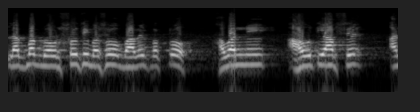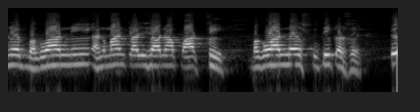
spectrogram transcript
લગભગ દોઢસોથી બસો ભાવિક ભક્તો હવનની આહુતિ આપશે અને ભગવાનની હનુમાન ચાલીસાના પાઠથી ભગવાનને સ્તુતિ કરશે. એ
